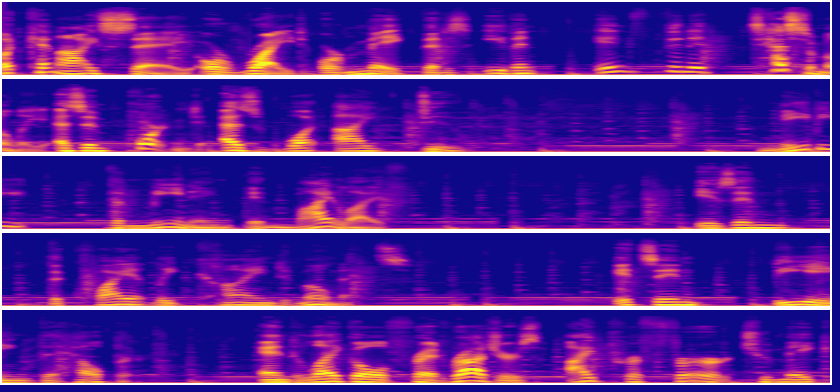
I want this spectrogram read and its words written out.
What can I say or write or make that is even infinitesimally as important as what I do. Maybe the meaning in my life is in the quietly kind moments. It's in being the helper. And like old Fred Rogers, I prefer to make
